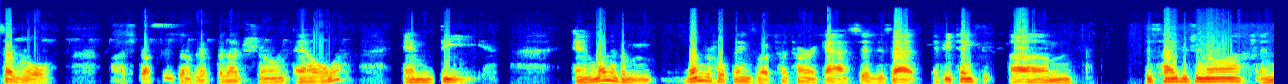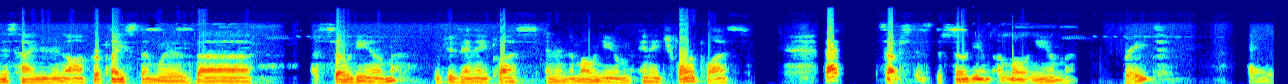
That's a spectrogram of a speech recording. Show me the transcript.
several uh, structures of it, but I've shown L and D. And one of the wonderful things about tartaric acid is that if you take um, this hydrogen off and this hydrogen off, replace them with uh, a sodium, which is Na+, plus, and then ammonium, NH4+. plus. That substance, the sodium ammonium tartrate, okay,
